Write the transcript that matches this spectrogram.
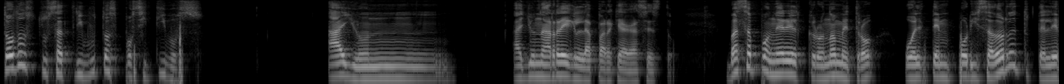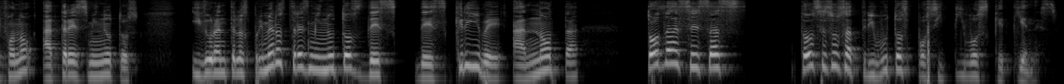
todos tus atributos positivos. Hay un hay una regla para que hagas esto. Vas a poner el cronómetro o el temporizador de tu teléfono a tres minutos y durante los primeros tres minutos describe, anota todas esas, todos esos atributos positivos que tienes.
